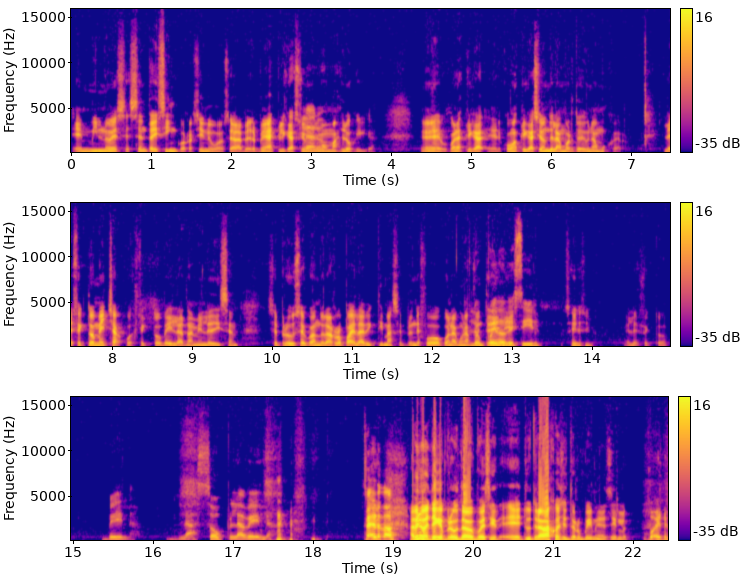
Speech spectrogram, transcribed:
en 1965, recién, o sea, la primera explicación Claro. como más lógica, eh, con la explica- eh, como explicación de la muerte de una mujer. El efecto mecha, o efecto vela también le dicen, se produce cuando la ropa de la víctima se prende fuego con alguna ¿Lo fuente puedo de... decir? Sí, sí, el efecto... Vela. La sopla vela. Perdón. A mí no me tengo que preguntar qué puedo decir. Eh, tu trabajo es interrumpirme y decirlo. Bueno,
